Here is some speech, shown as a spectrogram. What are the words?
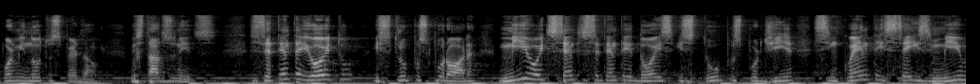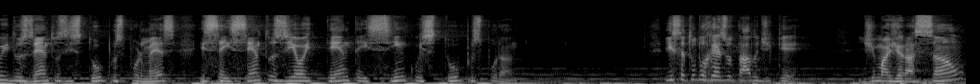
por minutos, perdão, nos Estados Unidos. 78 estupros por hora, 1.872 estupros por dia, 56.200 estupros por mês e 685 estupros por ano. Isso é tudo resultado de quê? De uma geração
